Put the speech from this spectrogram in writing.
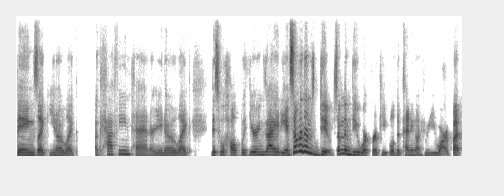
things like, you know, like a caffeine pen or, you know, like this will help with your anxiety. And some of them do. Some of them do work for people depending on who you are, but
